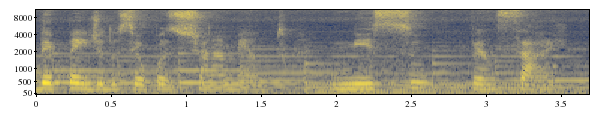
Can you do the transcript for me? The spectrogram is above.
depende do seu posicionamento. Nisso pensai.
